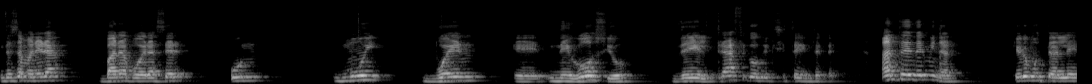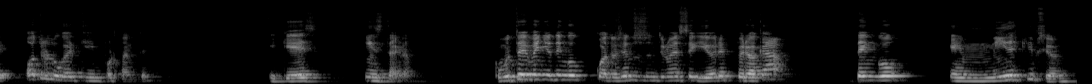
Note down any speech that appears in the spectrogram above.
de esa manera van a poder hacer un muy buen eh, negocio del tráfico que existe en Internet. Antes de terminar, quiero mostrarles otro lugar que es importante y que es Instagram. Como ustedes ven, yo tengo 469 seguidores, pero acá tengo en mi descripción,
